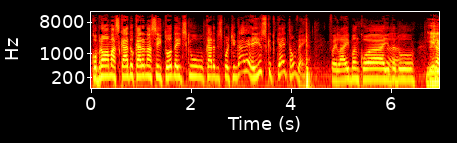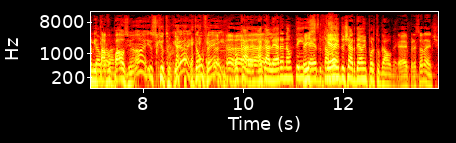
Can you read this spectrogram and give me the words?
Cobrou uma mascada, o cara não aceitou, daí disse que o cara do Sporting, ah, é isso que tu quer? Então vem. Foi lá e bancou a ida do, do E ele imitava o pause. Ah, isso que tu quer? Então vem. Ô, cara, a galera não tem ideia Isso do que é- tamanho do Jardel em Portugal, velho. É impressionante.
